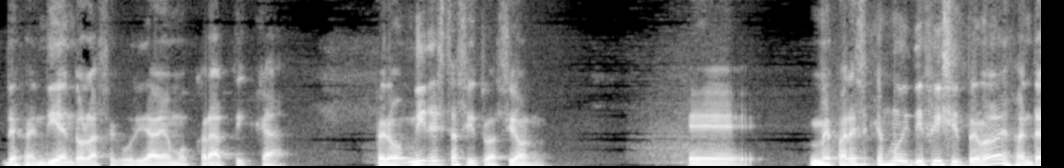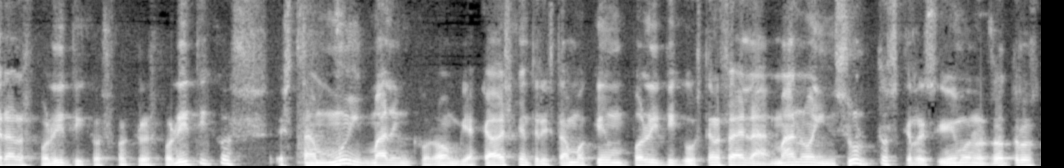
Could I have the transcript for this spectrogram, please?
defendiendo la seguridad democrática. Pero mire esta situación. Eh, me parece que es muy difícil primero defender a los políticos, porque los políticos están muy mal en Colombia. Cada vez que entrevistamos aquí a un político, usted no sabe la mano de insultos que recibimos nosotros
